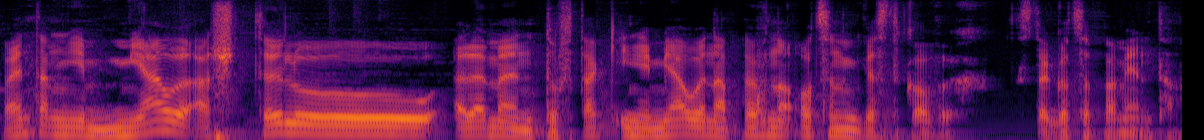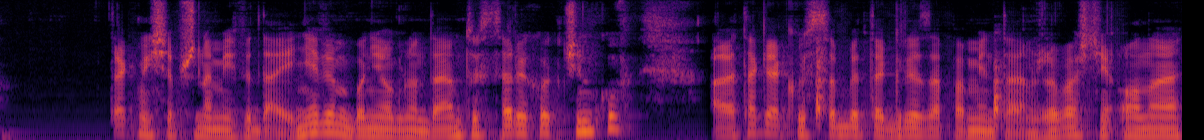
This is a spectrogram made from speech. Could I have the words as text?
pamiętam nie miały aż tylu elementów, tak? I nie miały na pewno ocen gwiazdkowych, z tego co pamiętam. Tak mi się przynajmniej wydaje. Nie wiem, bo nie oglądałem tych starych odcinków, ale tak jakoś sobie te gry zapamiętałem, że właśnie one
